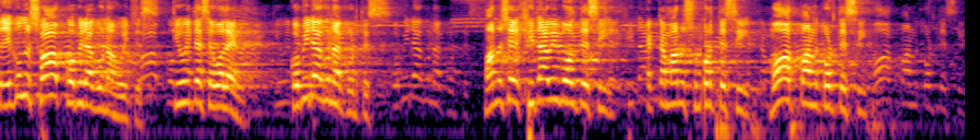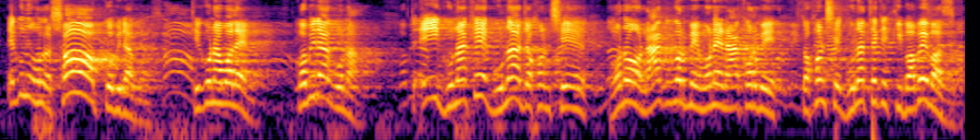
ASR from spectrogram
তো এগুলো সব কবিরা গুণা হইতেছে। কি হইতেছে বলেন? কবিরা গুণা করতেছে। মানুষের খিতাবি বলতেছি, একটা মানুষ মরতেছি, মদ পান করতেছি। এগুলো হলো সব কবিরা গুণা। কি গুণা বলেন? কবিরা গুণা। এই গুণাকে গুণা যখন সে মনে না করবে, মনে না করবে, তখন সে গুণা থেকে কীভাবে বাঁচবে?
